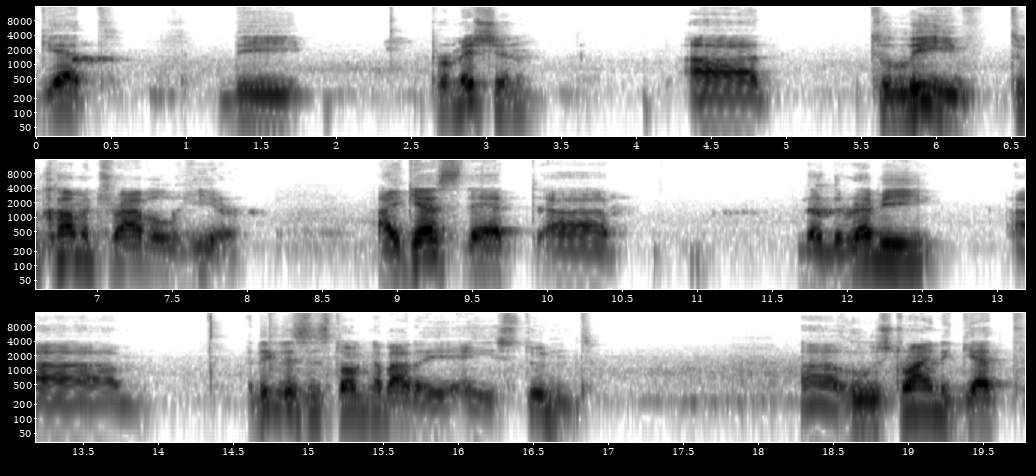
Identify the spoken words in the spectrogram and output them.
get the permission uh, to leave to come and travel here. I guess that uh, that the Rebbe, um, I think this is talking about a, a student uh, who's trying to get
